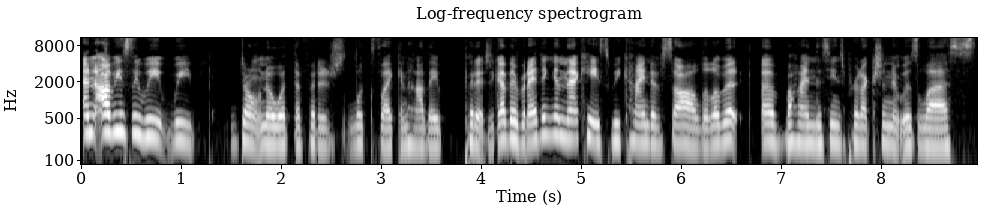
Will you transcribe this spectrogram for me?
and obviously we, we don't know what the footage looks like and how they put it together, but I think in that case, we kind of saw a little bit of behind the scenes production. It was less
